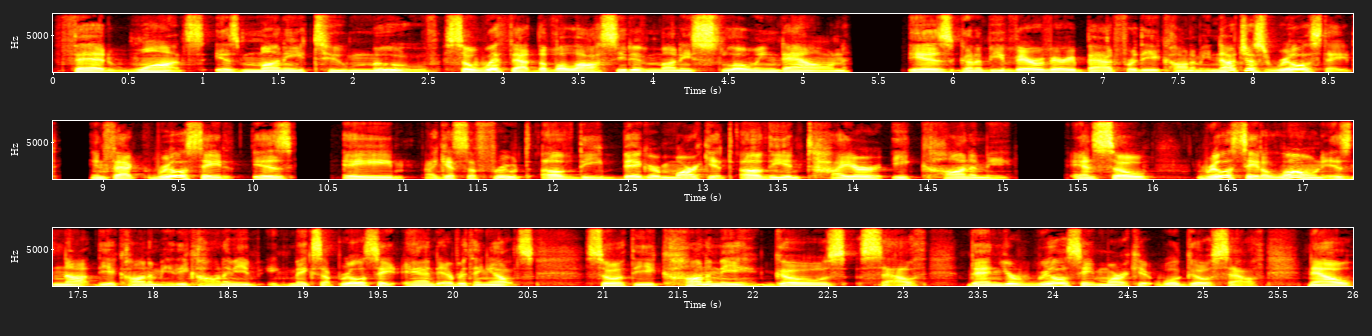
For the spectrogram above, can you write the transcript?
Fed wants is money to move. So with that, the velocity of money slowing down is going to be very, very bad for the economy, not just real estate. In fact, real estate is a, I guess, a fruit of the bigger market of the entire economy. And so real estate alone is not the economy. The economy makes up real estate and everything else. So if the economy goes south, then your real estate market will go south. Now,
